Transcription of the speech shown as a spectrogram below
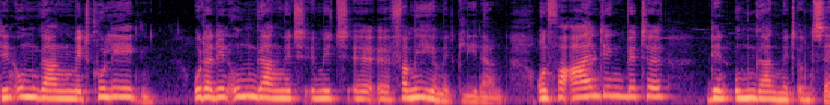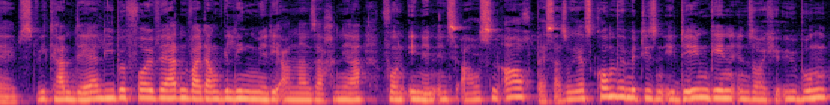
den Umgang mit Kollegen oder den Umgang mit, mit äh, äh Familienmitgliedern. Und vor allen Dingen bitte den Umgang mit uns selbst. Wie kann der liebevoll werden? Weil dann gelingen mir die anderen Sachen ja von innen ins Außen auch besser. Also jetzt kommen wir mit diesen Ideen, gehen in solche Übungen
